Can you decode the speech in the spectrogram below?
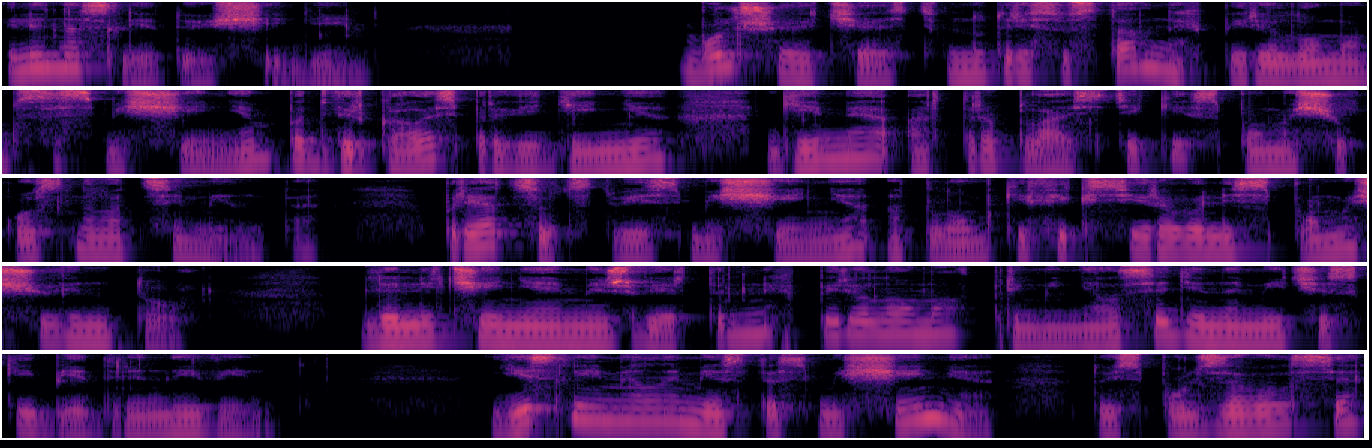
или на следующий день. Большая часть внутрисуставных переломов со смещением подвергалась проведению гемиоартропластики с помощью костного цемента. При отсутствии смещения отломки фиксировались с помощью винтов. Для лечения межвертельных переломов применялся динамический бедренный винт. Если имело место смещение, то использовался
